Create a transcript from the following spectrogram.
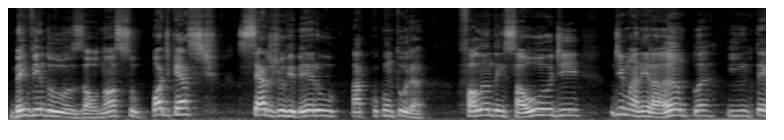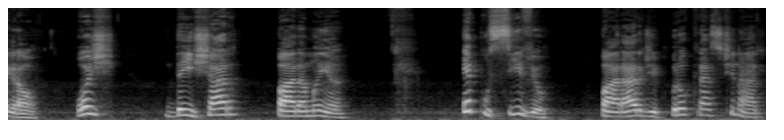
Bem-vindos ao nosso podcast Sérgio Ribeiro Acupuntura, falando em saúde de maneira ampla e integral. Hoje, deixar para amanhã. É possível parar de procrastinar,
